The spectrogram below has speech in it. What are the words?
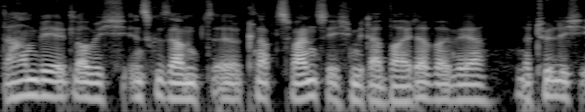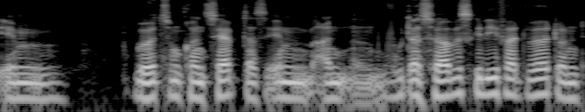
Da haben wir, glaube ich, insgesamt äh, knapp 20 Mitarbeiter, weil wir natürlich eben gehört zum Konzept, dass eben ein, guter Service geliefert wird und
